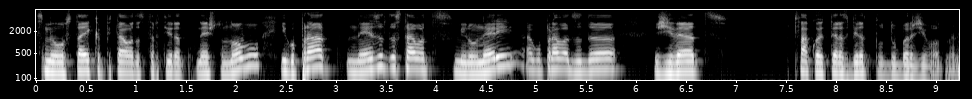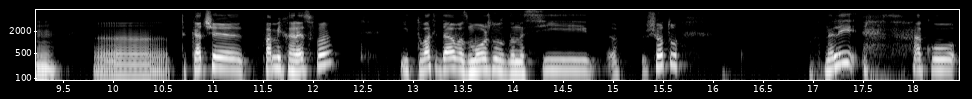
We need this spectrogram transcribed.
смелостта и капитала да стартират нещо ново и го правят не за да стават милионери, а го правят за да живеят това, което те разбират по добър живот. Нали. Mm. А, така че това ми харесва и това ти дава възможност да не си... Защото, нали, ако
